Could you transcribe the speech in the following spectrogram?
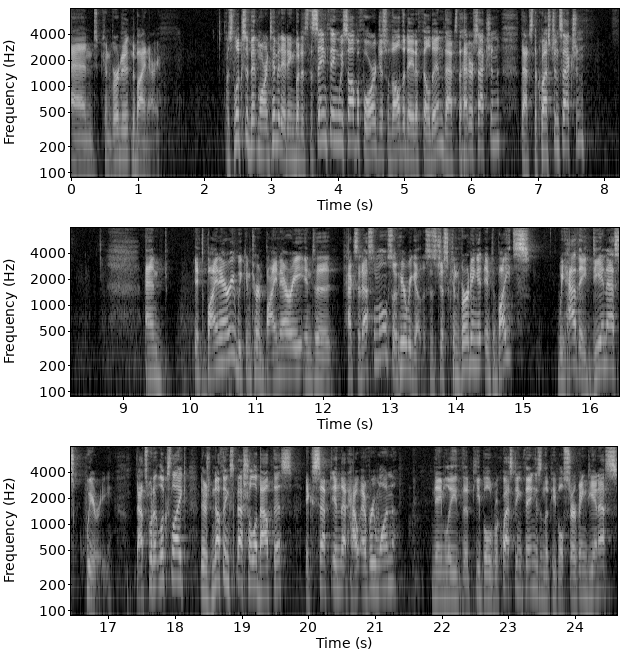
and converted it into binary. This looks a bit more intimidating, but it's the same thing we saw before, just with all the data filled in. That's the header section. That's the question section. And it's binary. We can turn binary into hexadecimal. So here we go. This is just converting it into bytes. We have a DNS query. That's what it looks like. There's nothing special about this except in that how everyone, namely the people requesting things and the people serving DNS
